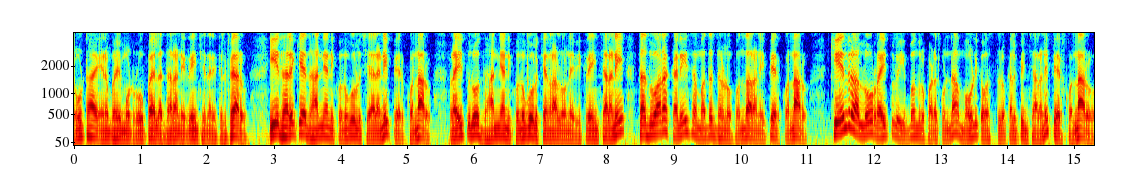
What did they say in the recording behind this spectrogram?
నూట ఎనభై మూడు రూపాయల ధర నిర్ణయించిందని తెలిపారు. ఈ ధరకే ధాన్యాన్ని కొనుగోలు చేయాలని పేర్కొన్నారు. రైతులు ధాన్యాన్ని కొనుగోలు కేంద్రాల్లోనే విక్రయించాలని తద్వారా కనీస మద్దతు ధరను పొందాలని పేర్కొన్నారు. కేంద్రాల్లో రైతులు ఇబ్బందులు పడకుండా మౌలిక వసతులు కల్పించాలని పేర్కొన్నారు.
